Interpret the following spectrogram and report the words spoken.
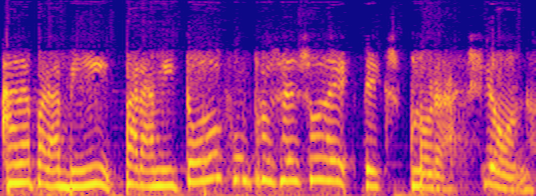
Ana, para mí, para mí todo fue un proceso de, exploración,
